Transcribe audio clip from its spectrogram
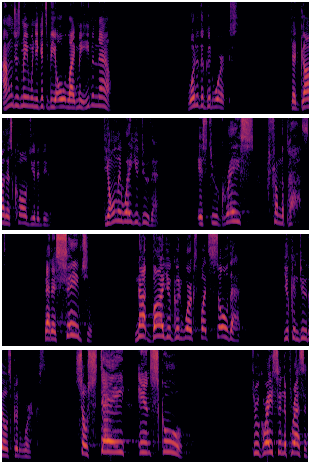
I don't just mean when you get to be old like me, even now. What are the good works that God has called you to do? The only way you do that is through grace from the past that has saved you, not by your good works, but so that you can do those good works. So stay in school through grace in the present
